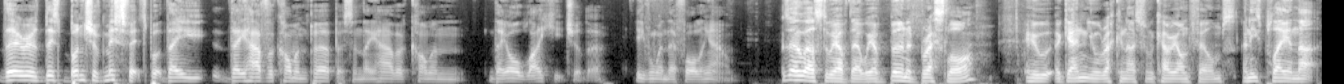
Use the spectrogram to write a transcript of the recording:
they're this bunch of misfits, but they they have a common purpose and they have a common. They all like each other, even when they're falling out. So who else do we have there? We have Bernard Bresslaw, who again you'll recognise from Carry On films, and he's playing that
